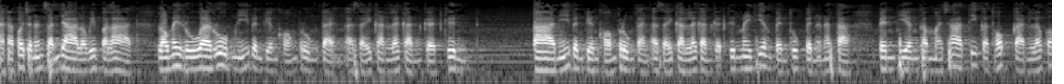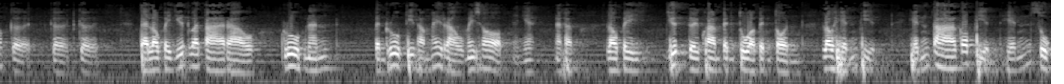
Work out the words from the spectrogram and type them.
นะครับ เพราะฉะนั้นสัญญาเราวิปลาสเราไม่รู้ว่ารูปนี้เป็นเพียงของปรุงแต่งอาศัยกันและกันเกิดขึ้น ตานี้เป็นเพียงของปรุงแต่งอาศัยกันและกันเกิดขึ้นไม่เที่ยงเป็นทุกข์เป็นอนัตตา เป็นเพียงธรรมชาติที่กระทบกันแล้วก็เกิดเกิดเกิด แต่เราไปยึดว่าตาเรารูปนั้นเป็นรูปที่ทำให้เราไม่ชอบอย่างเงี้ยนะครับ เราไปยึดโดยความเป็นตัวเป็นตน เราเห็นผิด เห็นตาก็ผิด เห็นสุข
